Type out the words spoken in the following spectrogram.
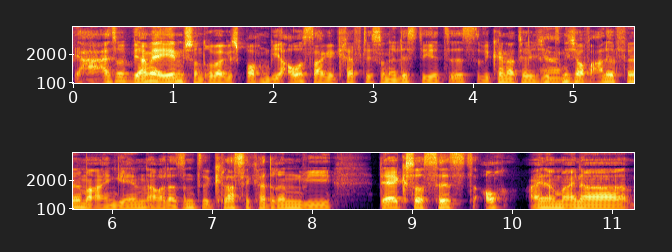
Ja, also wir haben ja eben schon drüber gesprochen, wie aussagekräftig so eine Liste jetzt ist. Wir können natürlich ja. jetzt nicht auf alle Filme eingehen, aber da sind Klassiker drin wie Der Exorzist, auch einer meiner,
